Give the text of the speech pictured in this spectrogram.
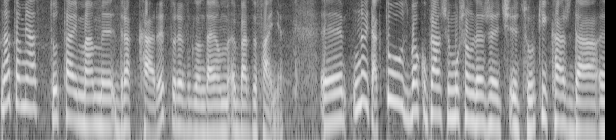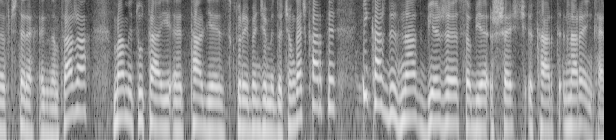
Natomiast tutaj mamy drakary, które wyglądają e, bardzo fajnie. E, No i tak, tu z boku planszy muszą leżeć e, córki, każda e, w czterech egzemplarzach. Mamy tutaj e, talię, z której będziemy dociągać karty i każdy z nas bierze sobie sześć kart na rękę.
